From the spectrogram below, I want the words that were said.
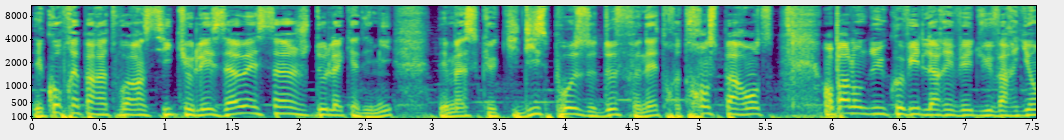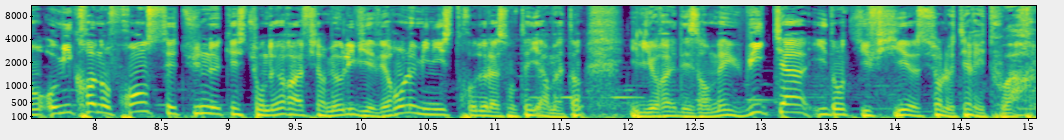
des cours préparatoires ainsi que les AESH de l'académie, des masques qui disposent de fenêtres transparentes. En parlant du Covid, l'arrivée du variant Omicron en France, c'est une question d'heure, a affirmé Olivier Véran, le ministre de la Santé hier matin. Il y aurait désormais 8 cas identifiés sur le territoire.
